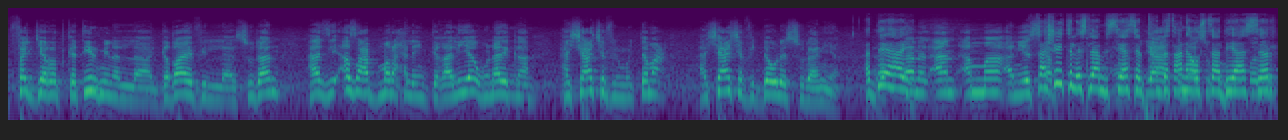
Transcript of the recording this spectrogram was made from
فجرت كثير من القضايا في السودان. هذه أصعب مرحلة انتقالية هنالك هشاشة في المجتمع هشاشة في الدولة السودانية. قد إيه الآن أما أن يسحب فاشية الإسلام السياسي اللي بتحدث عنها أستاذ ياسر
